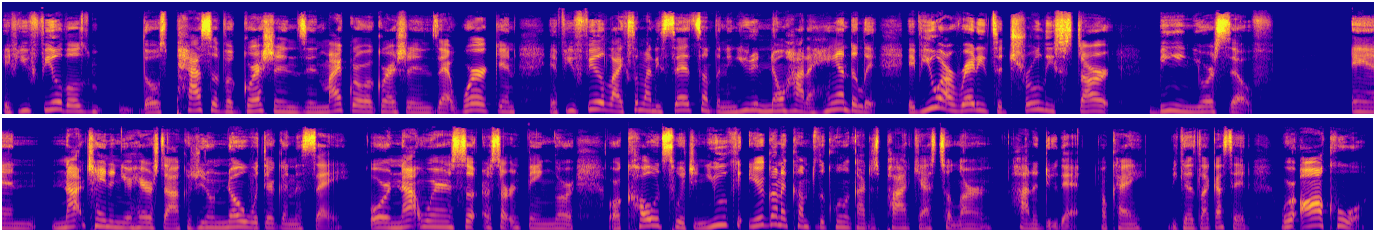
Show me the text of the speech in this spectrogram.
if you feel those those passive aggressions and microaggressions at work and if you feel like somebody said something and you didn't know how to handle it if you are ready to truly start being yourself and not changing your hairstyle because you don't know what they're going to say or not wearing a certain thing or or code switching you you're going to come to the cool and conscious podcast to learn how to do that okay because like i said we're all cool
